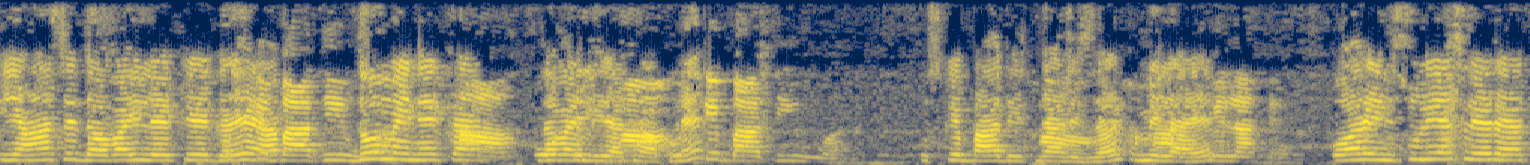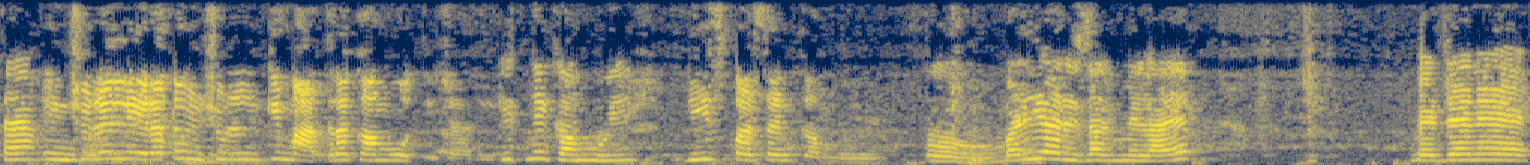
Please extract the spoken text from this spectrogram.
यहाँ से दवाई लेके गए आप बाद ही दो महीने का हाँ, दवाई तो- लिया था हाँ, आपने। उसके बाद ही हुआ। उसके बाद इतना हाँ, रिज़ल्ट मिला हाँ, है मिला है। और इंसुलिन ले रहा था? इंसुलिन ले रहा तो इंसुलिन की मात्रा कम होती जा रही है। कितनी कम हुई? बीस परसेंट कम हुई है। ओ बढ़िया रिज़ल्ट मिला है। बेटे ने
